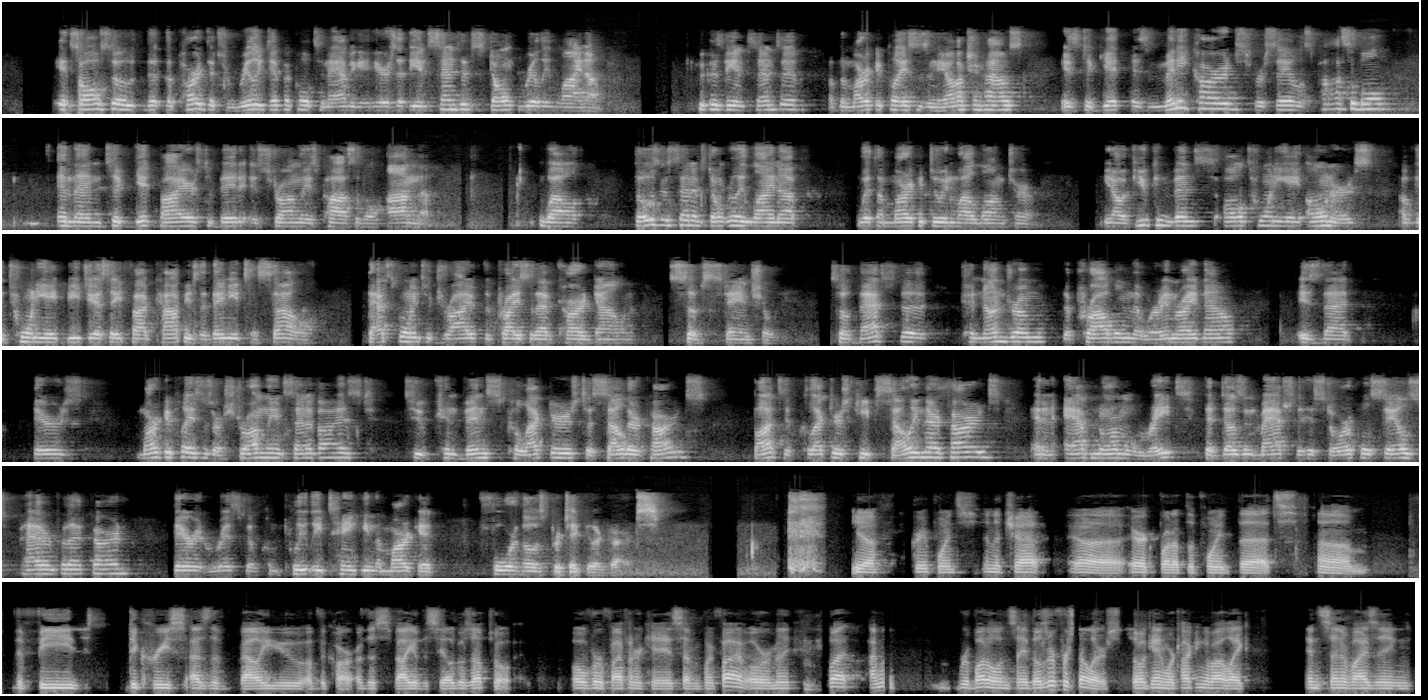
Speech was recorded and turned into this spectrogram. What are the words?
it's also the, the part that's really difficult to navigate here is that the incentives don't really line up because the incentive of the marketplaces and the auction house is to get as many cards for sale as possible and then to get buyers to bid as strongly as possible on them. Well, those incentives don't really line up with a market doing well long term. You know, if you convince all 28 owners of the 28 BGS 85 copies that they need to sell, that's going to drive the price of that card down substantially. So that's the conundrum, the problem that we're in right now is that there's marketplaces are strongly incentivized to convince collectors to sell their cards. But if collectors keep selling their cards at an abnormal rate that doesn't match the historical sales pattern for that card, they're at risk of completely tanking the market for those particular cards. Yeah, great points in the chat uh, Eric brought up the point that um, the fees decrease as the value of the car of this value of the sale goes up to over 500k is 7.5 over a million. But i'm going to rebuttal and say those are for sellers. So again we're talking about like incentivizing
